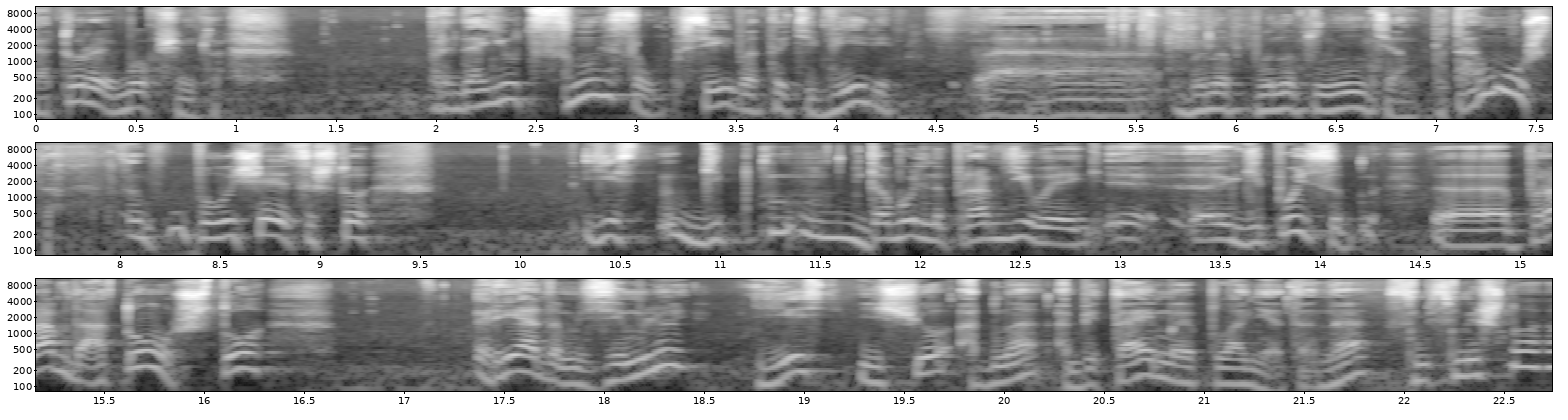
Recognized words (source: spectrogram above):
которое, в общем-то, придает смысл всей вот этой вере э, в инопланетян. Потому что получается, что есть гип, довольно правдивая э, гипотеза, э, правда о том, что рядом с Землей есть еще одна обитаемая планета. Да? Смешно,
